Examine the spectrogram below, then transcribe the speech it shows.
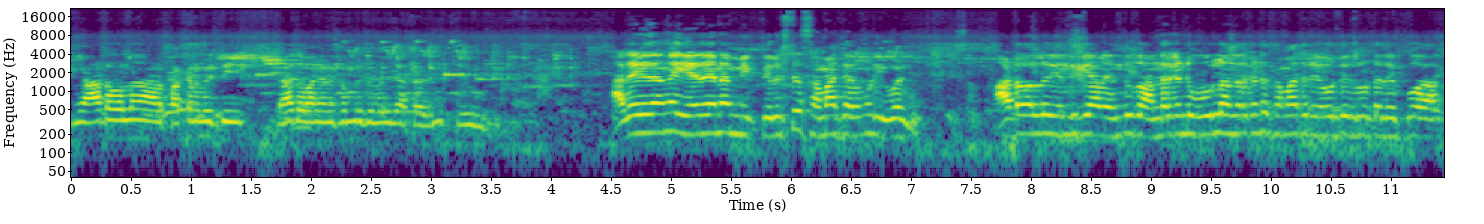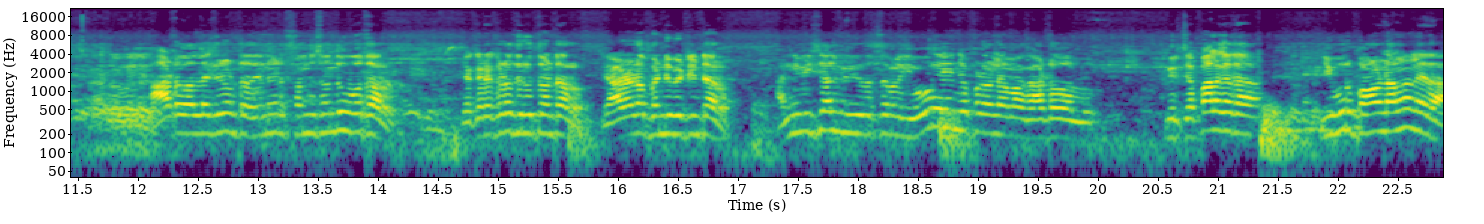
నీ ఆటో వల్ల ఆడ పక్కన పెట్టి లేదా వాడి వెనక మీద పెట్టి వెళ్ళి చేయకూడదు. అదేవిధంగా ఏదైనా మీకు తెలిస్తే సమాచారం కూడా ఇవ్వండి. ఆటో వాళ్ళు ఎందుకు ఇవ్వాలి? ఎందుకు? అందరికంటే ఊర్లో అందరికంటే సమాచారం ఎవరి దగ్గర ఉంటుంది ఎక్కువ? ఆటో వాళ్ళ దగ్గర ఉంటుంది. ఎందుకంటే సందు సందుకు పోతారు. ఎక్కడెక్కడో తిరుగుతుంటారు. ఏడాడో బండి పెట్టింటారు. అన్ని విషయాలు మీరు ఎవరు ఏం చెప్పడం లేదు మాకు ఆటో వాళ్ళు. మీరు చెప్పాలి కదా. ఈ ఊరు బాగుండాలనా లేదా?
